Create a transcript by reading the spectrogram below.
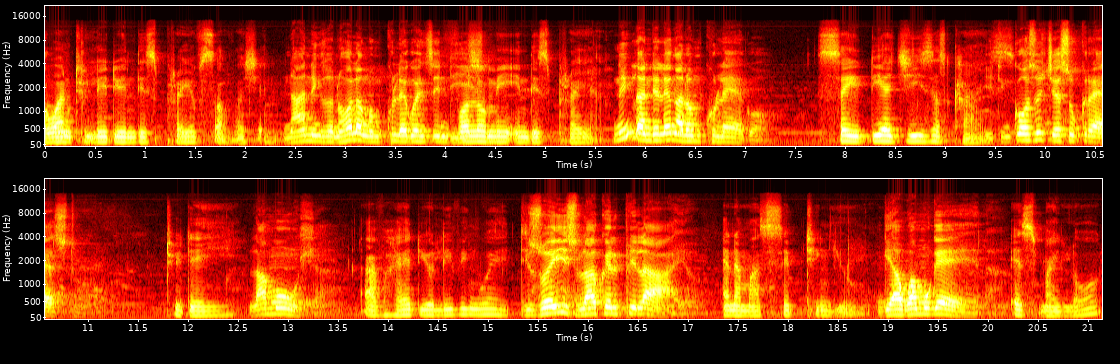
want to lead you in this prayer of salvation. nani ngizonihola ngomkhuleko Follow me in this prayer. ningilandele ngalo mkhuleko Say, Dear Jesus Christ, nkosi ujesu kristu today I've heard your living word ngizwe izwi lakho eliphilayo and I'm accepting you ngiyakwamukela as my Lord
